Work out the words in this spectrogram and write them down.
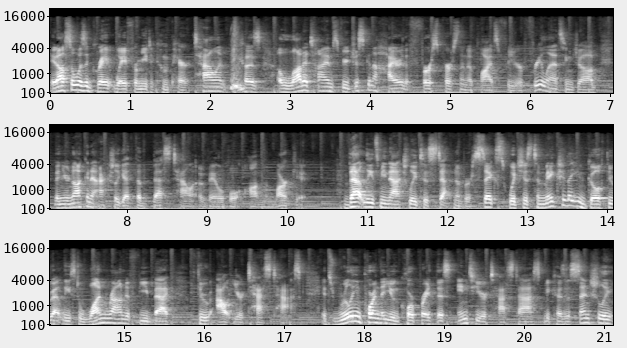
It also was a great way for me to compare talent because a lot of times if you're just gonna hire the first person that applies for your freelancing job, then you're not gonna actually get the best talent available on the market. That leads me naturally to step number six, which is to make sure that you go through at least one round of feedback throughout your test task. It's really important that you incorporate this into your test task because essentially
